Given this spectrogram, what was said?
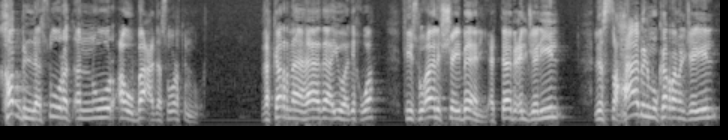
قبل سورة النور أو بعد سورة النور؟ ذكرنا هذا أيها الإخوة في سؤال الشيباني التابع الجليل للصحابي المكرم الجليل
